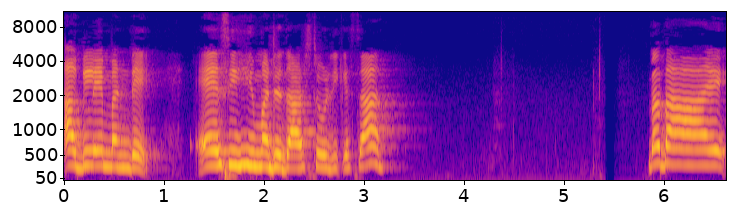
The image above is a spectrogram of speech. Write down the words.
अगले मंडे, ऐसी ही मज़ेदार स्टोरी के साथ। बाय बाय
